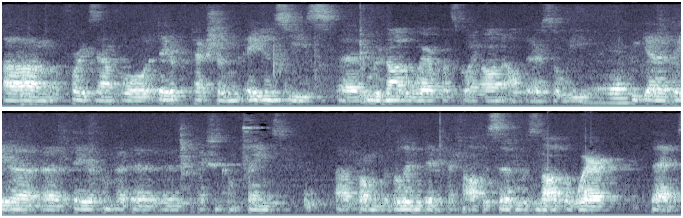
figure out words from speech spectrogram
um, for example, data protection agencies uh, who are not aware of what's going on out there. So we we get a data uh, data protection complaint uh, from the Berlin data protection officer who is not aware that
